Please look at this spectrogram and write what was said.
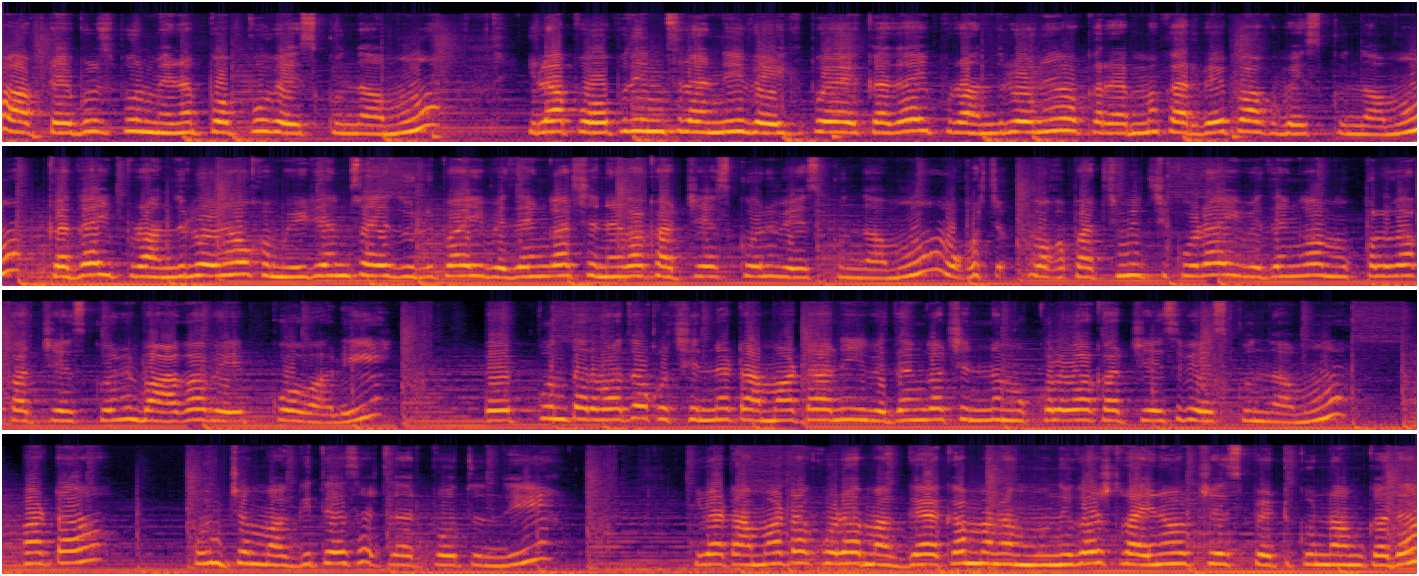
హాఫ్ టేబుల్ స్పూన్ మినపప్పు వేసుకుందాము. ఇలా పోపు దినుసులన్నీ వేగిపోయాయి కదా ఇప్పుడు అందులోనే ఒక రెమ్మ కరివేపాకు వేసుకుందాము. కదా ఇప్పుడు అందులోనే ఒక మీడియం సైజ్ ఉల్లిపాయ ఈ విధంగా చిన్నగా కట్ చేసుకొని వేసుకుందాము. ఒక ఒక పచ్చిమిర్చి కూడా ఈ విధంగా ముక్కలుగా కట్ చేసుకొని బాగా వేపుకోవాలి. వేపుకున్న తర్వాత ఒక చిన్న టమాటాని ఈ విధంగా చిన్న ముక్కలుగా కట్ చేసి వేసుకుందాము. టమాటా కొంచెం మగ్గితే సరిపోతుంది. ఇలా టమాటా కూడా మగ్గాక మనం ముందుగా స్ట్రైన్ అవుట్ చేసి పెట్టుకున్నాం కదా.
